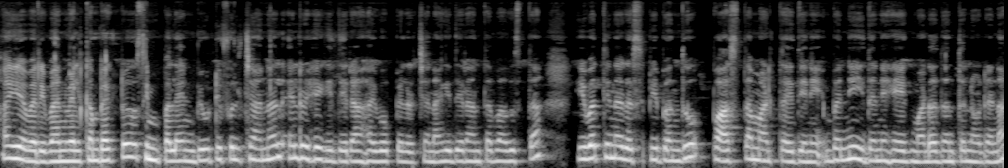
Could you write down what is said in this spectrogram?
Hi everyone welcome back to simple and beautiful channel ಎಲ್ಲರೂ ಹೇಗಿದ್ದೀರಾ? ಹೈ ಹೋಪ್ ಎಲ್ಲರೂ ಚೆನ್ನಾಗಿದ್ದೀರಾ ಅಂತ ಭಾವಿಸ್ತಾ ಇವತ್ತಿನ ರೆಸಿಪಿ ಬಂದು ಪಾಸ್ತಾ ಮಾಡ್ತಾ ಇದ್ದೀನಿ. ಬನ್ನಿ, ಇದನ್ನೇ ಹೇಗೆ ಮಾಡೋದಂತ ನೋಡೋಣ.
